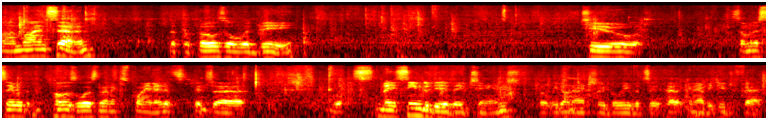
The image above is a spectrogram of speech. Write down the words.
On line seven, the proposal would be to, so I'm gonna say what the proposal is and then explain it. It's, it's a, what may seem to be a big change, but we don't actually believe it's, it ha- can have a huge effect.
